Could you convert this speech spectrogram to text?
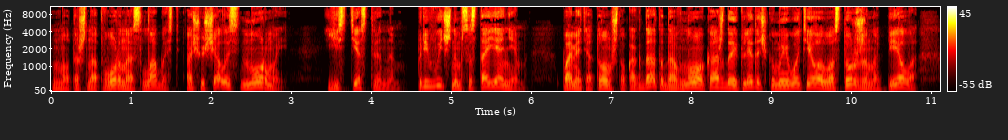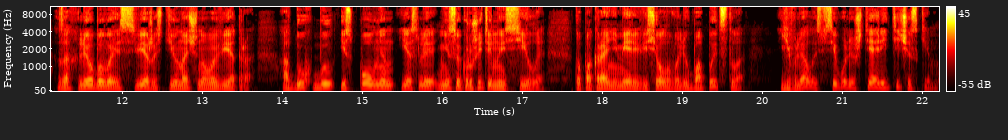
Но тошнотворная слабость ощущалась нормой, естественным, привычным состоянием, Память о том, что когда-то давно каждая клеточка моего тела восторженно пела, захлебываясь свежестью ночного ветра, а дух был исполнен, если не сокрушительной силы, то, по крайней мере, веселого любопытства, являлась всего лишь теоретическим,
